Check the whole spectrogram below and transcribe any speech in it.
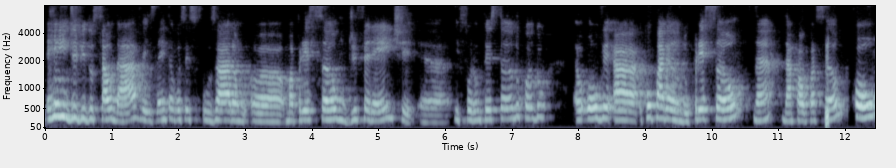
em indivíduos saudáveis, né? Então vocês usaram uh, uma pressão diferente uh, e foram testando quando uh, houve a, comparando pressão, né, da palpação com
